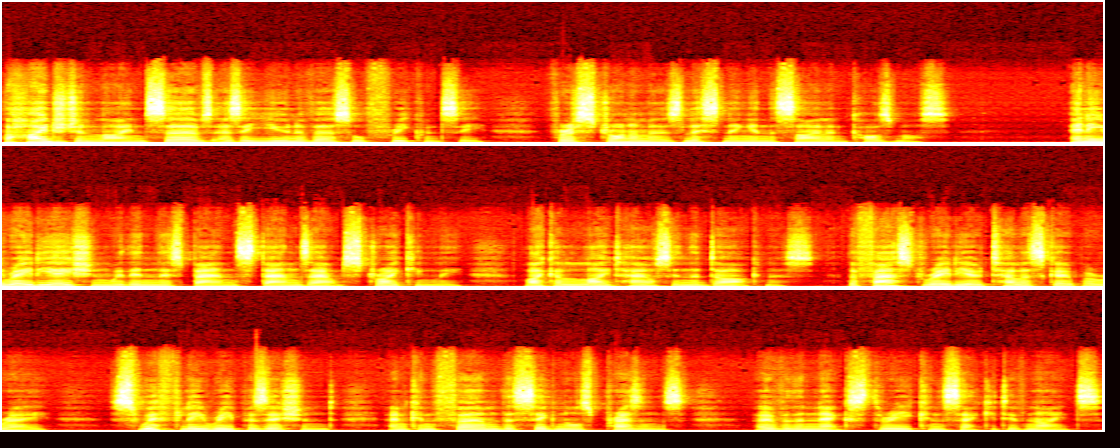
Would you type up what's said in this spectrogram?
The hydrogen line serves as a universal frequency for astronomers listening in the silent cosmos. Any radiation within this band stands out strikingly, like a lighthouse in the darkness. The fast radio telescope array swiftly repositioned and confirmed the signal's presence over the next three consecutive nights.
